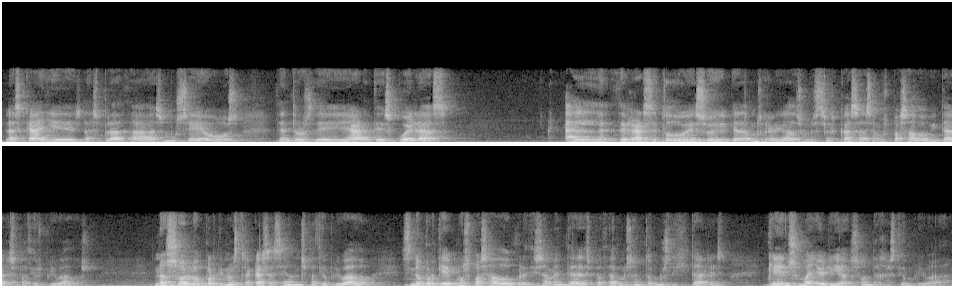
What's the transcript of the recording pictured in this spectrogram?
las calles, las plazas, museos, centros de arte, escuelas, al cerrarse todo eso y quedarnos relegados en nuestras casas, hemos pasado a habitar espacios privados. No solo porque nuestra casa sea un espacio privado, sino porque hemos pasado precisamente a desplazarnos a entornos digitales, que en su mayoría son de gestión privada.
